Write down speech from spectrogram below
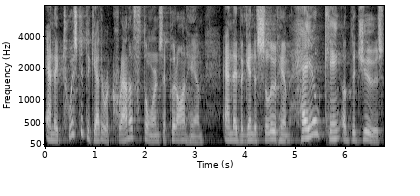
And they twisted together a crown of thorns they put on him, and they began to salute him, Hail, King of the Jews!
